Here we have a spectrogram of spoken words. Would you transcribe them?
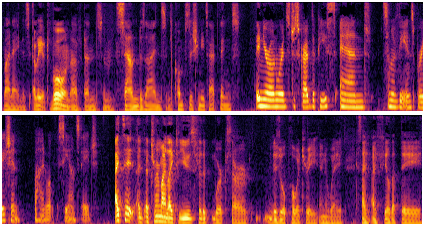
My name is Elliot Vaughan. I've done some sound design, some composition type things. In your own words, describe the piece and some of the inspiration behind what we see on stage. I'd say a, a term I like to use for the works are visual poetry in a way, because I, I feel that they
